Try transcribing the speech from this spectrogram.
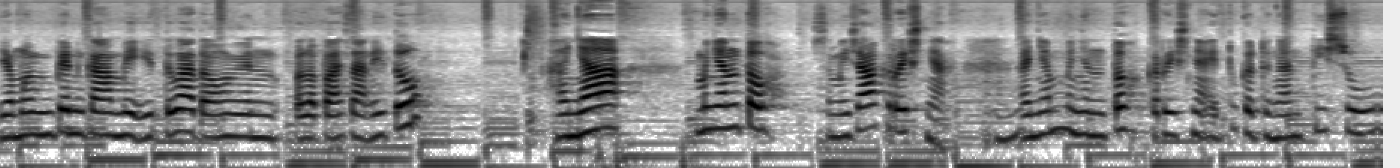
yang memimpin kami itu atau memimpin pelepasan itu hanya menyentuh semisal kerisnya hanya menyentuh kerisnya itu ke dengan tisu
